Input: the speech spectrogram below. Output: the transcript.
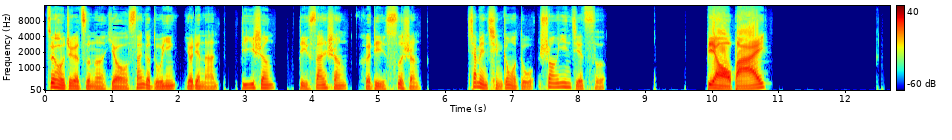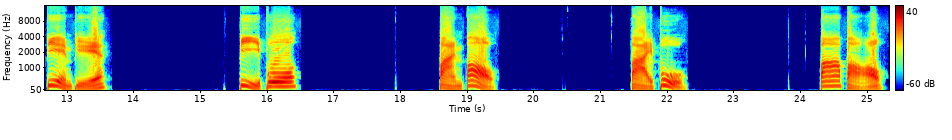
最后这个字呢有三个读音，有点难。第一声、第三声和第四声。下面请跟我读双音节词：表白、辨别。碧波、板报、百步、八宝、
